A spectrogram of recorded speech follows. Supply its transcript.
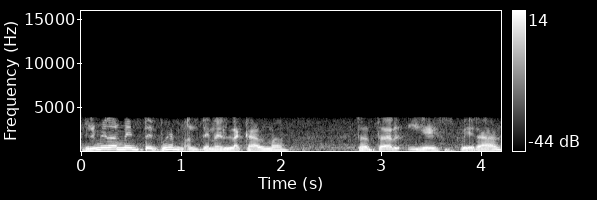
Primeramente, pues mantener la calma, tratar y esperar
